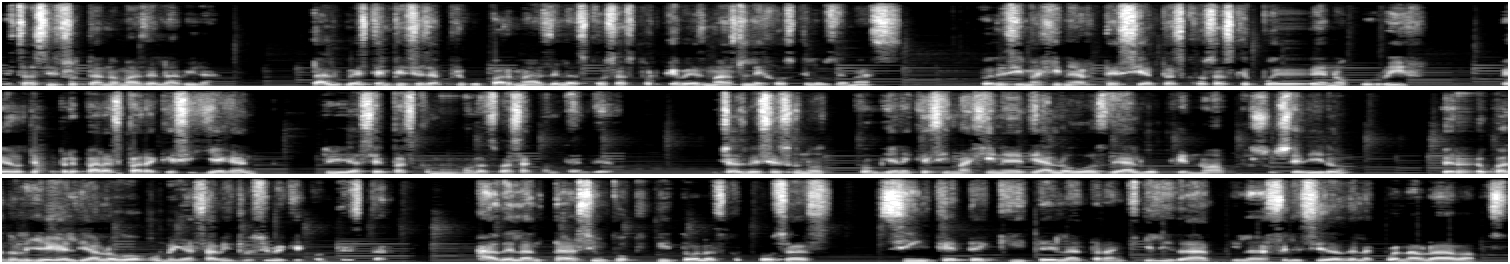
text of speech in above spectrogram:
estás disfrutando más de la vida. Tal vez te empieces a preocupar más de las cosas porque ves más lejos que los demás. Puedes imaginarte ciertas cosas que pueden ocurrir, pero te preparas para que si llegan, tú ya sepas cómo las vas a contender. Muchas veces uno conviene que se imagine diálogos de algo que no ha sucedido, pero cuando le llega el diálogo uno ya sabe inclusive qué contestar. Adelantarse un poquito a las cosas sin que te quite la tranquilidad y la felicidad de la cual hablábamos.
